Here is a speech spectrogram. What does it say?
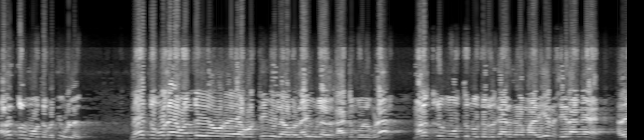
மலக்குள் மௌத்தை பத்தி உள்ளது. நேத்து கூட வந்து ஒரு டிவியில லைவ்ல காட்டும்போது கூட மலக்குள் மௌத்துன்னு ஒருத்தர் இருக்காருங்கிற மாதிரியே என்ன செய்யறாங்க அதை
